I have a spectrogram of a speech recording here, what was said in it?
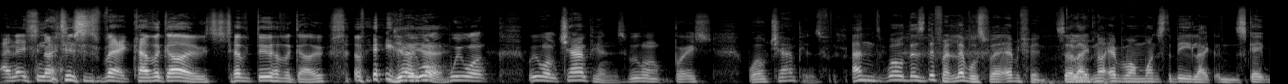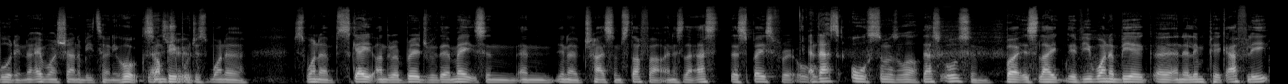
and it's no disrespect. Have a go. Have, do have a go. I mean, Yeah, we yeah. Want, we want we want champions. We want British world champions. And well, there's different levels for everything. So Mm. like, not everyone wants to be like in skateboarding. Not everyone's trying to be Tony Hawk. Some people true. just want to just want to skate under a bridge with their mates and and you know try some stuff out. And it's like that's there's space for it all. And that's awesome as well. that's awesome. But it's like if you want to be a, a, an Olympic athlete,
